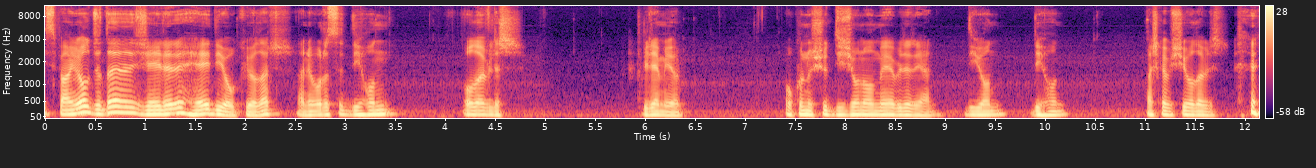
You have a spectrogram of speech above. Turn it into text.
İspanyolca'da J'leri H diye okuyorlar. Hani orası Dijon olabilir. Bilemiyorum. Okunuşu Dijon olmayabilir yani. Dion, Dijon. Başka bir şey olabilir.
